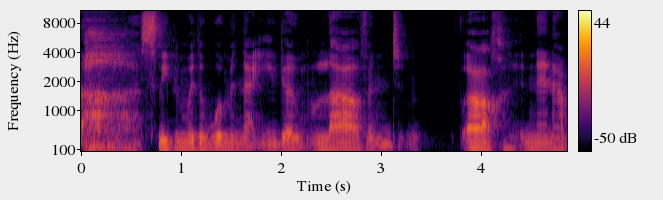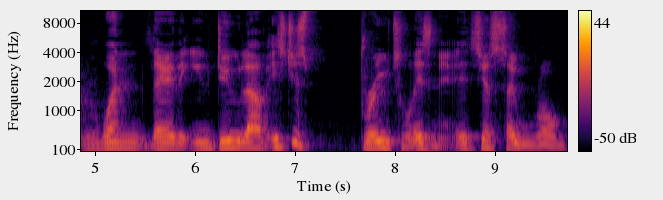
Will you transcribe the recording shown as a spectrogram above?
uh, sleeping with a woman that you don't love and uh, and then having one there that you do love is just brutal, isn't it? It's just so wrong.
